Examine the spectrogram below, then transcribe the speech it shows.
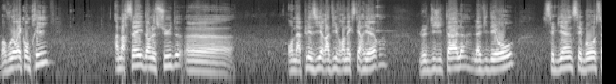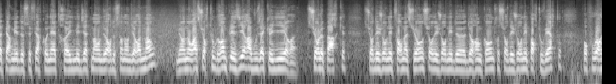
Bon, vous l'aurez compris, à Marseille, dans le sud, euh, on a plaisir à vivre en extérieur. Le digital, la vidéo, c'est bien, c'est beau, ça permet de se faire connaître immédiatement en dehors de son environnement, mais on aura surtout grand plaisir à vous accueillir sur le parc, sur des journées de formation, sur des journées de, rencontres, sur des journées portes ouvertes, pour pouvoir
